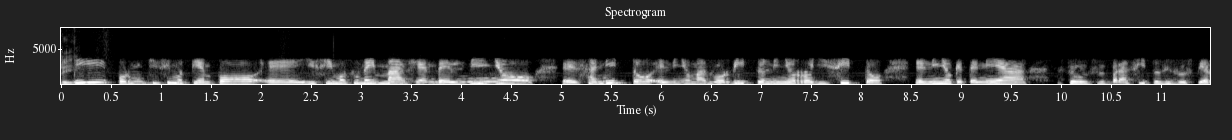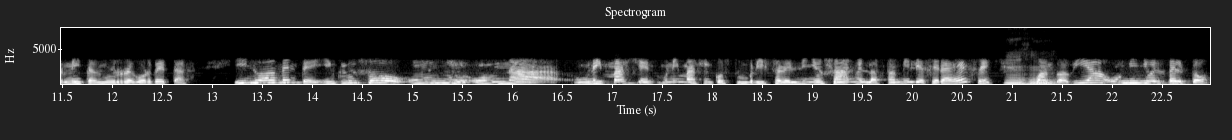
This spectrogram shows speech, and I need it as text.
Y por muchísimo tiempo eh, hicimos una imagen del niño eh, sanito, el niño más gordito, el niño rollicito, el niño que tenía sus bracitos y sus piernitas muy regordetas. Y nuevamente, incluso una, una imagen, una imagen costumbrista del niño sano en las familias era ese. Cuando había un niño esbelto,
